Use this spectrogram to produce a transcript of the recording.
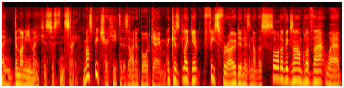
then the money you make is just insane. Must be tricky to design a board game because, like, Feast for Odin is another sort of example of that, where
